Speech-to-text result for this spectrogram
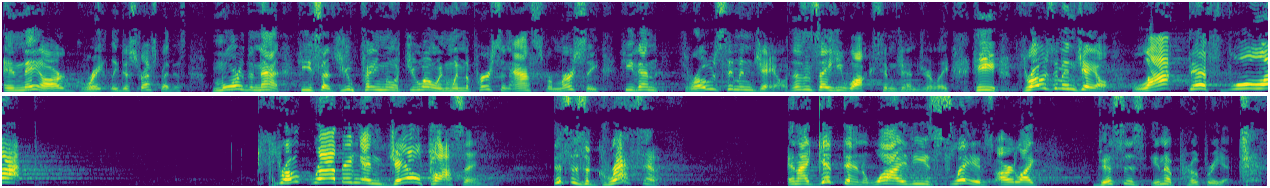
And they are greatly distressed by this. More than that, he says, You pay me what you owe. And when the person asks for mercy, he then throws him in jail. It doesn't say he walks him gingerly, he throws him in jail. Lock this fool up. Throat grabbing and jail tossing. This is aggressive. And I get then why these slaves are like, This is inappropriate.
